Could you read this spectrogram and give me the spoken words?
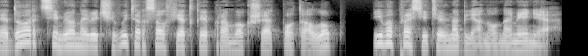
Эдуард Семенович вытер салфеткой промокший от пота лоб и вопросительно глянул на меня.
